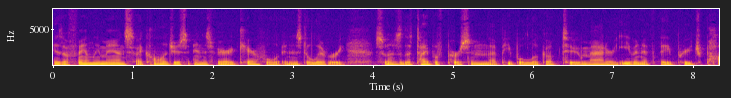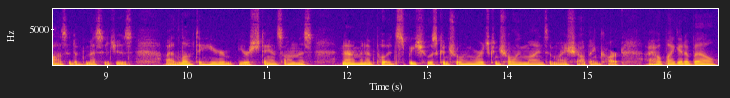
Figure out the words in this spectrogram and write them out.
is a family man, psychologist, and is very careful in his delivery. So, does the type of person that people look up to matter even if they preach positive messages? I'd love to hear your stance on this. Now I'm going to put speechless controlling words, controlling minds in my shopping cart. I hope I get a bell.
